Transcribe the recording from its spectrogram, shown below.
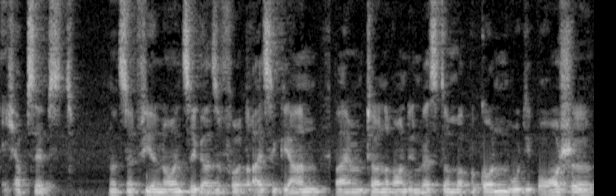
Ich habe selbst 1994, also vor 30 Jahren, beim Turnaround Investor mal begonnen, wo die Branche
